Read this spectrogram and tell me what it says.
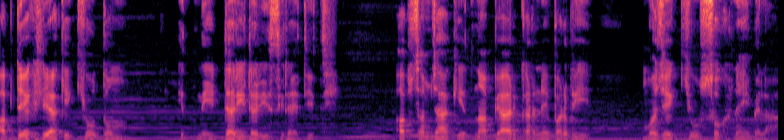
अब देख लिया कि क्यों तुम इतनी डरी डरी सी रहती थी। अब समझा कि इतना प्यार करने पर भी मुझे क्यों सुख नहीं मिला।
